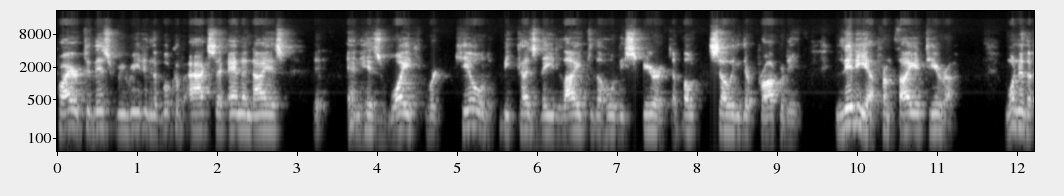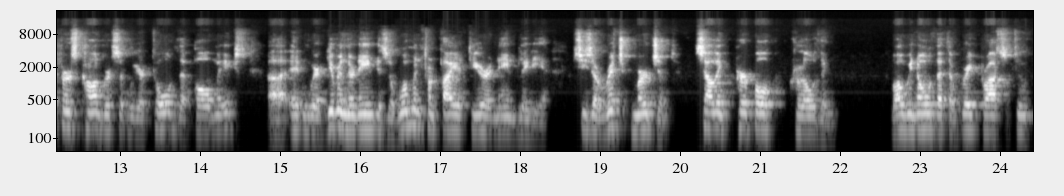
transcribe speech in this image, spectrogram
prior to this, we read in the book of Acts that Ananias and his wife were killed because they lied to the Holy Spirit about selling their property. Lydia from Thyatira, one of the first converts that we are told that Paul makes, uh, and we're given their name is a woman from Thyatira named Lydia. She's a rich merchant selling purple clothing. Well, we know that the great prostitute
